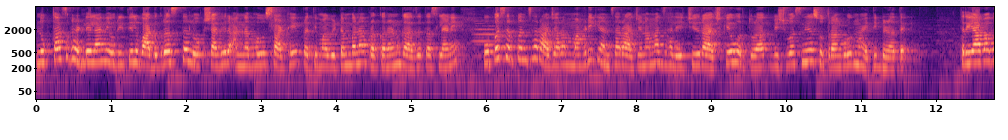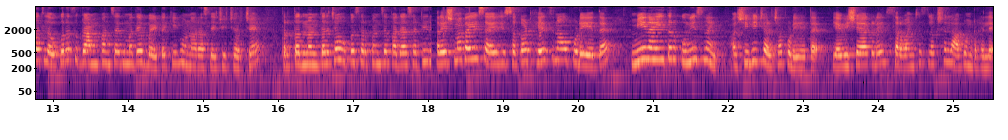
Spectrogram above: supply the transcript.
नुकताच घडलेला नेवरीतील वादग्रस्त लोकशाहीर अण्णाभाऊ साठे प्रतिमा विटंबना प्रकरण गाजत असल्याने उपसरपंच राजाराम महाडिक यांचा राजीनामा झाल्याची राजकीय वर्तुळात विश्वसनीय सूत्रांकडून माहिती मिळत आहे. तर याबाबत लवकरच ग्रामपंचायतमध्ये बैठकी होणार असल्याची चर्चा आहे. तर तदनंतरच्या उपसरपंच पदासाठी रेश्माताई सयाजी सकट हेच नाव पुढे येत आहे. मी नाही तर कुणीच नाही अशी ही चर्चा पुढे येत आहे. या विषयाकडे सर्वांचेच लक्ष लागून राहिले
